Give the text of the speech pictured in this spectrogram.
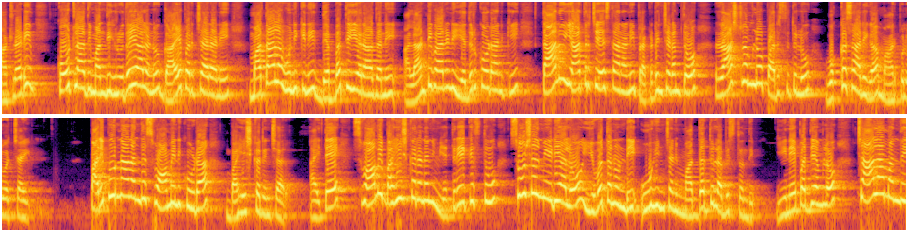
మాట్లాడి కోట్లాది మంది హృదయాలను గాయపరిచారని మతాల ఉనికిని దెబ్బతీయరాదని అలాంటి వారిని ఎదుర్కోవడానికి తాను యాత్ర చేస్తానని ప్రకటించడంతో రాష్ట్రంలో పరిస్థితులు ఒక్కసారిగా మార్పులు వచ్చాయి. పరిపూర్ణానంద స్వామిని కూడా బహిష్కరించారు. అయితే స్వామి బహిష్కరణని వ్యతిరేకిస్తూ సోషల్ మీడియాలో యువత నుండి ఊహించని మద్దతు లభిస్తుంది. ఈ నేపథ్యంలో చాలామంది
